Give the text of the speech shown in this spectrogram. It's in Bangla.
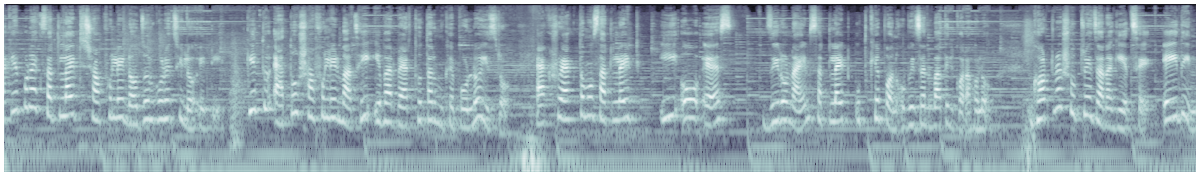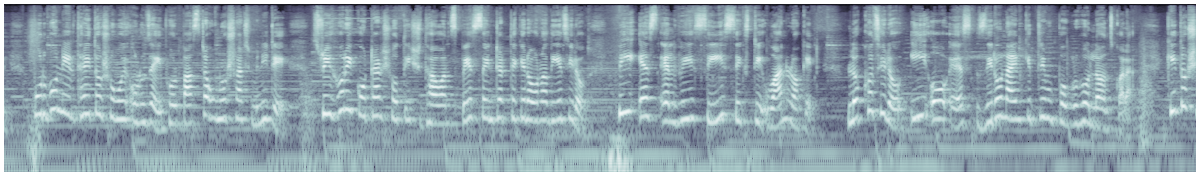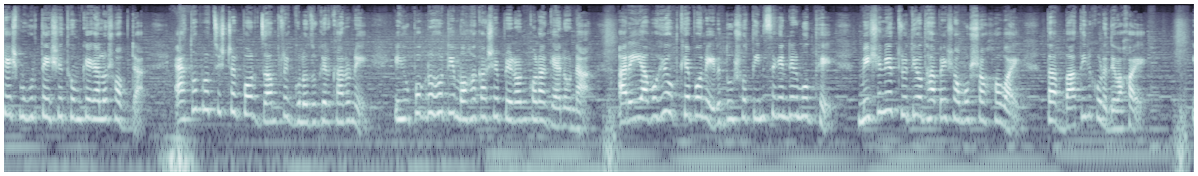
একের পর এক স্যাটেলাইট সাফল্যে নজর গড়েছিল এটি। কিন্তু এত সাফল্যের মাঝেই এবার ব্যর্থতার মুখে পড়ল ইসরো। একশো একতম satellite EOS zero nine satellite উৎক্ষেপণ অভিযান বাতিল করা হলো। ঘটনার সূত্রে জানা গিয়েছে, এই দিন পূর্ব নির্ধারিত সময় অনুযায়ী ভোর পাঁচটা উনষাট মিনিটে শ্রীহরিকোটার সতীশ ধাওয়ান স্পেস সেন্টার থেকে রওনা দিয়েছিল PSLV C sixty one rocket. লক্ষ্য ছিল ইওএস জিরো নাইন কৃত্রিম উপগ্রহ লঞ্চ করা। কিন্তু শেষ মুহূর্তে এসে থমকে গেল সবটা। এত প্রচেষ্টার পর যান্ত্রিক গোলযোগের কারণে এই উপগ্রহটি মহাকাশে প্রেরণ করা গেল না। আর এই আবহে উৎক্ষেপণের দুশো তিন সেকেন্ডের মধ্যে মিশনের তৃতীয় ধাপে সমস্যা হওয়ায় তা বাতিল করে দেওয়া হয়।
